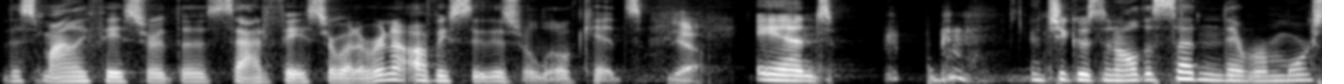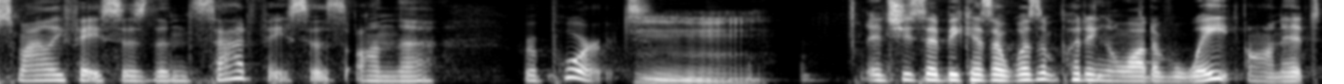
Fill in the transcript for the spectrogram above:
the smiley face or the sad face or whatever. And obviously these are little kids. Yeah. And and she goes, and all of a sudden there were more smiley faces than sad faces on the report. And she said, because I wasn't putting a lot of weight on it,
